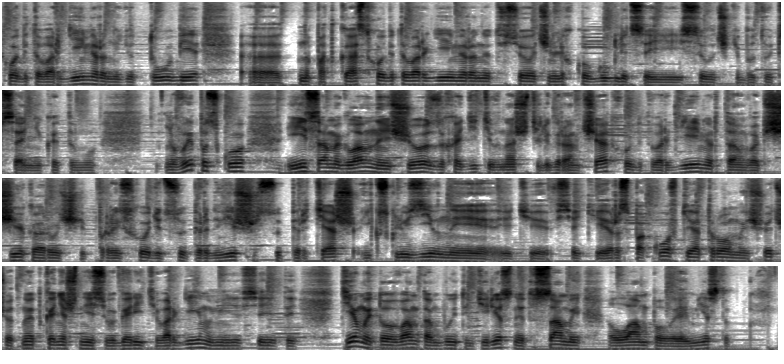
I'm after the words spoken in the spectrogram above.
Хоббита Варгеймера на Ютубе, э, на подкаст Хоббита Варгеймера. Это все очень легко гуглится, и ссылочки будут в описании к этому выпуску. И самое главное, еще заходите в наш телеграм-чат Хоббит Варгеймер. Там вообще, короче, происходит супер движ, супер тяж, эксклюзивные эти всякие распаковки от Рома, еще что-то. Но это, конечно, если вы горите варгеймами и всей этой темой, то вам там будет интересно. Это самое ламповое место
